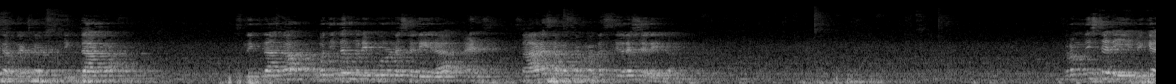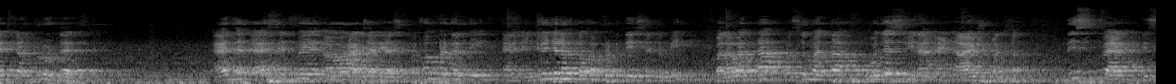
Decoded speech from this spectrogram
subjects have Snigdhaka, Snigdhaka, Upatita Paripurna Sharira and Sara Samasamata Sira Sharira. From this study, we can conclude that as, as said by our acharyas, Kapha Prakriti, an individual of Kapha Prakriti is said to be Balavanta, Vasumata, Ojasvina and Ayushmanta. This fact is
